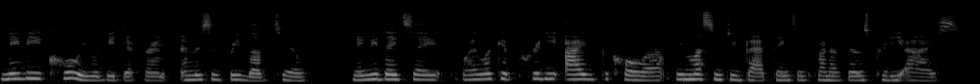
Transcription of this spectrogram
maybe Coley would be different, and Mrs. Breedlove too. Maybe they'd say, Why, look at pretty eyed Pecola. We mustn't do bad things in front of those pretty eyes.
